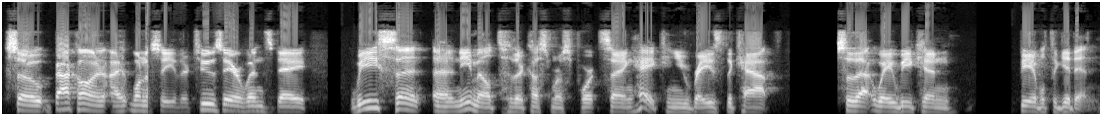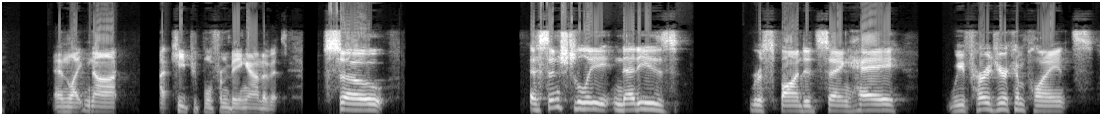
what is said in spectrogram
So back on, I want to say either Tuesday or Wednesday, we sent an email to their customer support saying, "Hey, can you raise the cap so that way we can be able to get in and like not keep people from being out of it." So essentially, NetEase responded saying, "Hey, we've heard your complaints.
